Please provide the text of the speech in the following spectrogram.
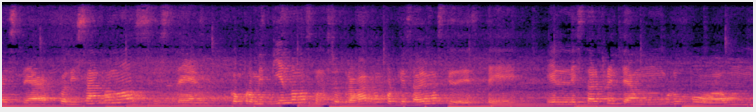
este, actualizándonos, este, comprometiéndonos con nuestro trabajo porque sabemos que este, el estar frente a un grupo o a un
